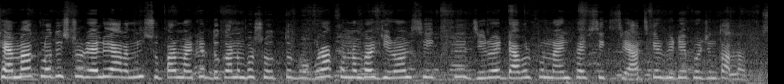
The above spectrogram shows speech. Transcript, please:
Shyama cloth store railway Alamin super market দোকান নম্বর সত্তর, Bogura, phone number zero one six zero eight double four nine five six three. আজকের ভিডিও পর্যন্ত আল্লাহ হাফিজ।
